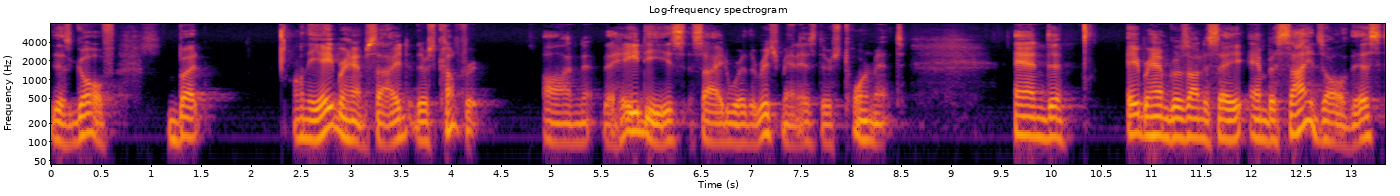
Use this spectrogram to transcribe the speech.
this gulf. But on the Abraham side, there's comfort. On the Hades side, where the rich man is, there's torment. And Abraham goes on to say, and besides all this,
